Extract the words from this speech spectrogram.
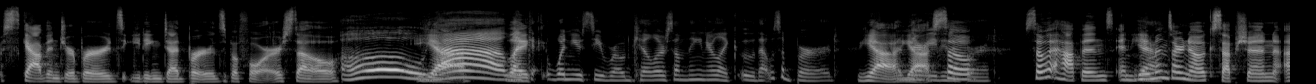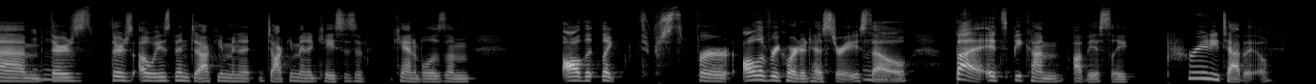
scavenger birds eating dead birds before so Oh yeah, yeah, like, like- when you see roadkill or something, and you're like, "Ooh, that was a bird." yeah and yeah so so it happens and Yeah. humans are no exception um Mhm. there's there's always been documented documented cases of cannibalism all the like for all of recorded history so Mhm. but it's become obviously pretty taboo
